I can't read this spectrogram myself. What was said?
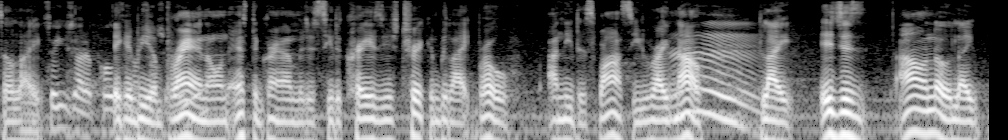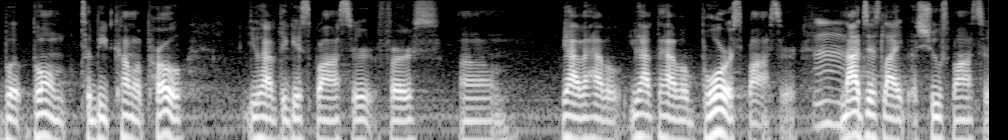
So like So it could be a brand media. on Instagram and just see the craziest trick and be like, bro, I need to sponsor you right now. Mm. Like it just I don't know, like but boom, to become a pro, you have to get sponsored first. Um, you have to have a you have to have a board sponsor, Mm. not just like a shoe sponsor,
